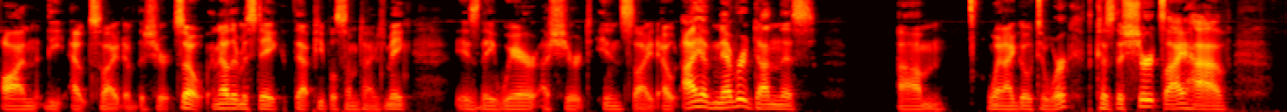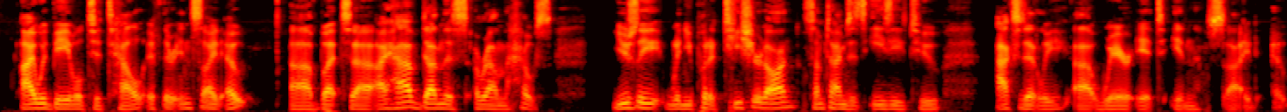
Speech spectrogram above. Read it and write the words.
on the outside of the shirt. So, another mistake that people sometimes make is they wear a shirt inside out. I have never done this um, when I go to work because the shirts I have, I would be able to tell if they're inside out. Uh, but uh, I have done this around the house. Usually, when you put a t shirt on, sometimes it's easy to accidentally uh, wear it inside out.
